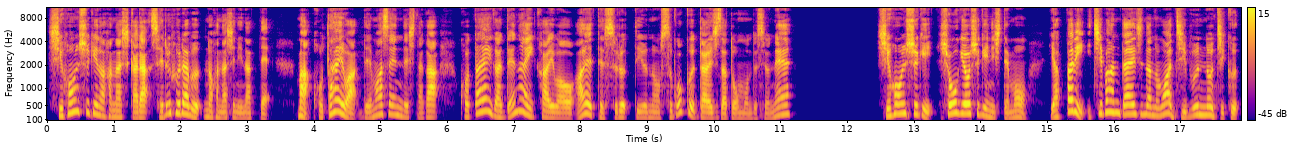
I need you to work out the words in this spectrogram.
資本主義の話からセルフラブの話になって、まあ答えは出ませんでしたが、答えが出ない会話をあえてするっていうのをすごく大事だと思うんですよね。資本主義、商業主義にしても、やっぱり一番大事なのは自分の軸。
